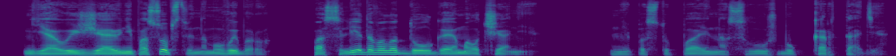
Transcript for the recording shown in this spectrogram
— «я уезжаю не по собственному выбору. Последовало долгое молчание. «Не поступай на службу к Картаде».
